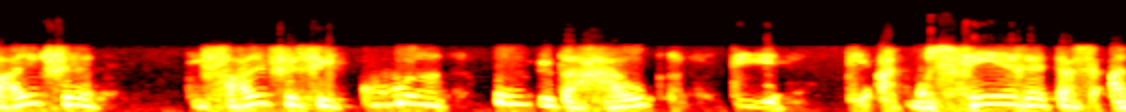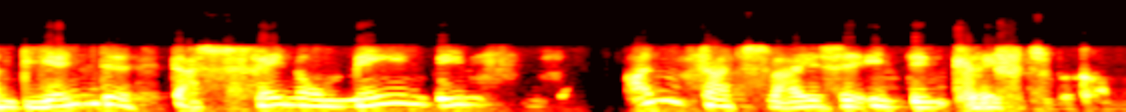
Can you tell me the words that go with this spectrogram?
falsche, die falsche Figur, um überhaupt die die Atmosphäre, das Ambiente, das Phänomen wenigstens ansatzweise in den Griff zu bekommen.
